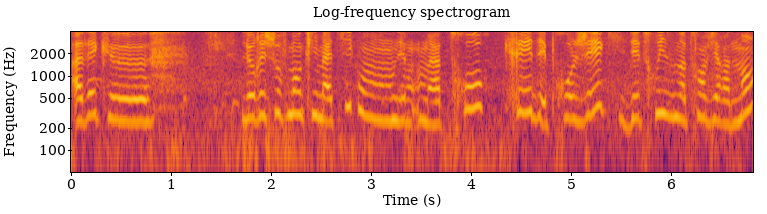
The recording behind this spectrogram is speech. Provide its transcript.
avec euh, le réchauffement climatique, on, a trop créé des projets qui détruisent notre environnement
